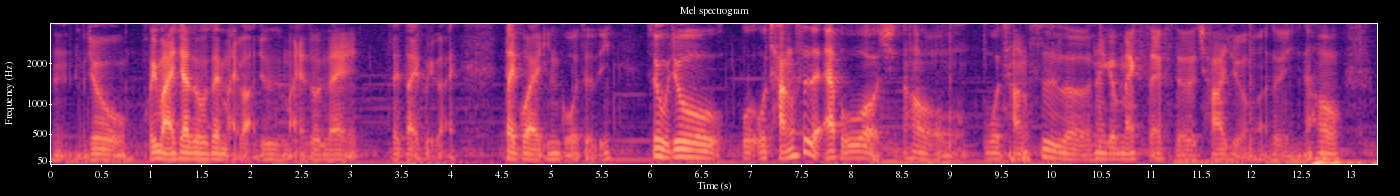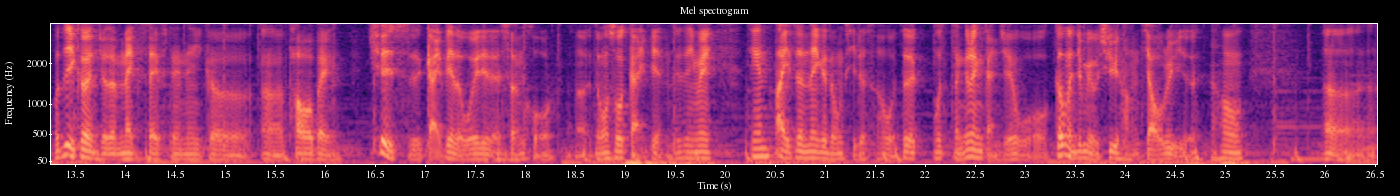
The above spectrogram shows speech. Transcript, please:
嗯，我就回马来西亚之后再买吧，就是买了之后再再带回来，带过来英国这里。所以我就我我尝试了 Apple Watch，然后我尝试了那个 MagSafe 的 charger 嘛，对，然后我自己个人觉得 MagSafe 的那个呃 Power Bank 确实改变了我一点的生活，呃，怎么说改变？就是因为今天带着那个东西的时候，我这我整个人感觉我根本就没有续航焦虑的，然后呃，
